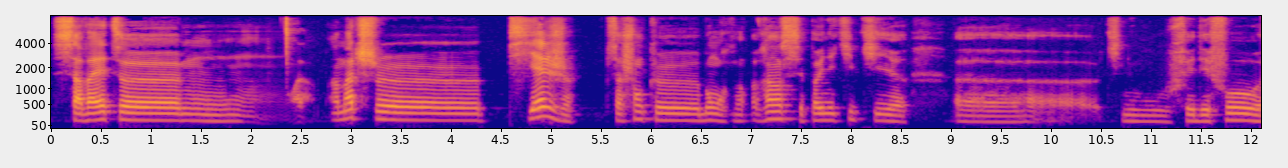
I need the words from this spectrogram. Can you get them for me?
Ça va être euh, voilà, un match euh, piège, sachant que bon, Reims c'est pas une équipe qui qui nous fait défaut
